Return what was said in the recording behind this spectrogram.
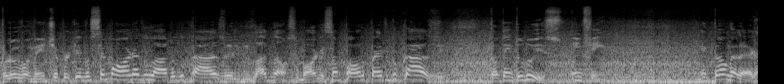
provavelmente é porque você mora do lado do caso. Do lado não, você mora em São Paulo, perto do caso. Então tem tudo isso. Enfim. Então, galera,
